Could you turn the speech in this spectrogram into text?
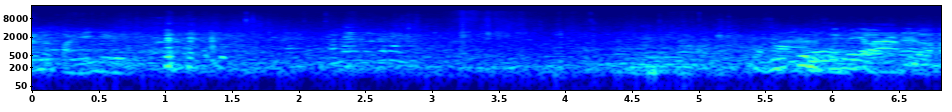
นั่นมันปล่อยให้ยืนรูปคู่หน่อยไม่ยากหรอก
